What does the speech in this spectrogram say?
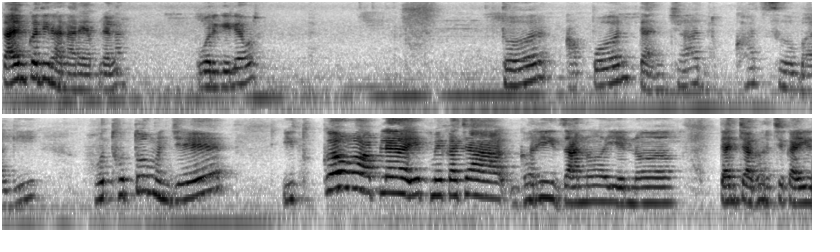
टाईम कधी राहणार आहे आपल्याला? वर गेल्यावर? तर आपण त्यांच्या दुःखात सहभागी होत होतो. म्हणजे इतकं आपल्या एकमेकाच्या घरी जाणं येणं त्यांच्या घरची काही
